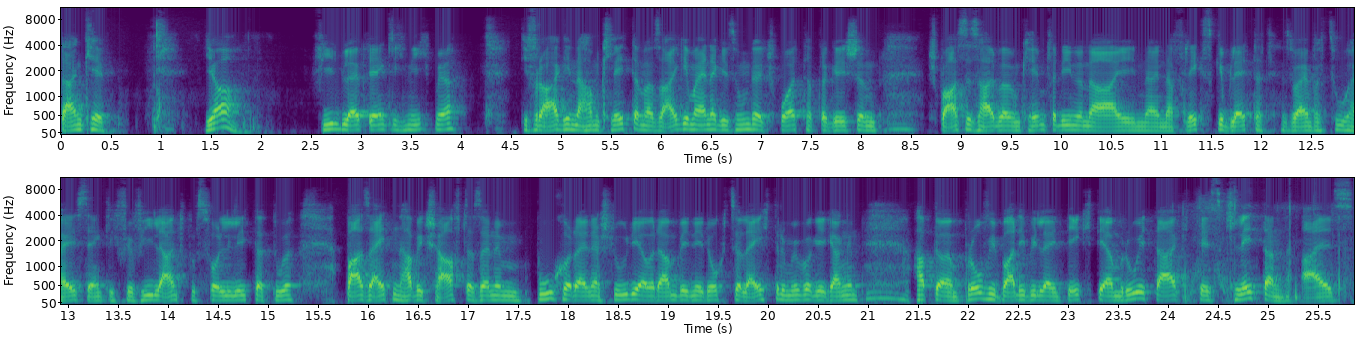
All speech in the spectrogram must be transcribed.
Danke. Ja, viel bleibt eigentlich nicht mehr die Frage nach dem Klettern als allgemeiner Gesundheitssport, habe da gestern spaßeshalber beim Kämpferdienen in einer Flex geblättert. Es war einfach zu heiß eigentlich für viel anspruchsvolle Literatur. Ein paar Seiten habe ich geschafft aus einem Buch oder einer Studie, aber dann bin ich doch zu leichterem übergegangen. Habe da einen Profi-Bodybuilder entdeckt, der am Ruhetag das Klettern als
